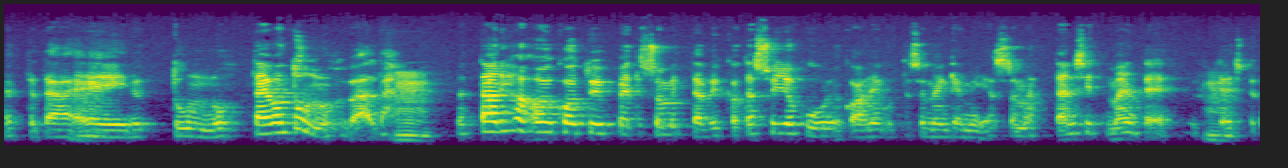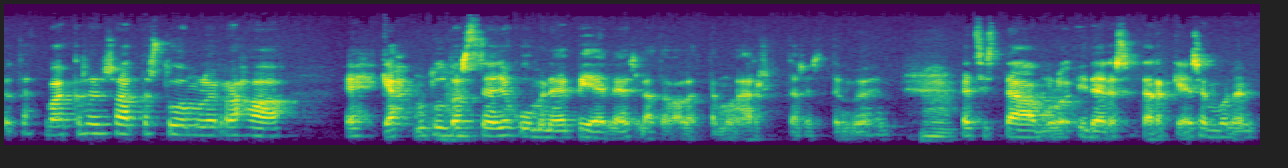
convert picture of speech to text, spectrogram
että tämä mm. ei nyt tunnu, tämä ei vaan tunnu hyvältä. Mm. Tämä on ihan ok tyyppi, että se on mitään vikkaa. Tässä on joku, joka on niin kuin tässä menkemiassa mättää, niin sitten mä en tee mm. yhteistyötä. Vaikka se saattaisi tuoda mulle rahaa, ehkä, mutta luultavasti mm. joku menee pieleen sillä tavalla, että mua ärsyttää se sitten myöhemmin. Mm. Että siis tämä on mulle itselle se tärkeä semmoinen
